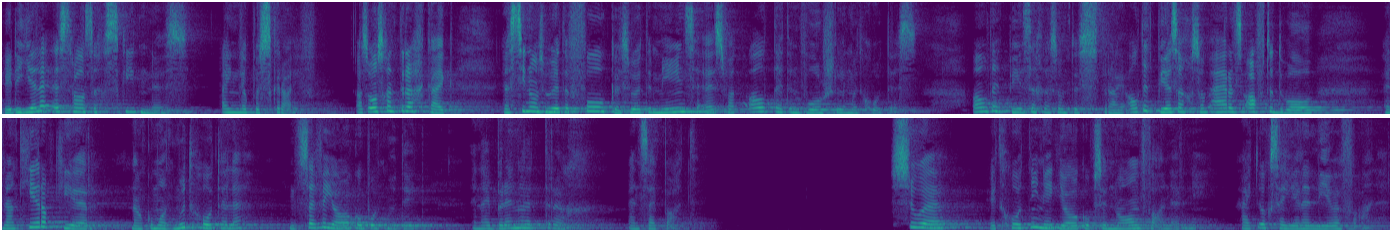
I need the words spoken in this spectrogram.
het die hele Israeliese geskiedenis eintlik beskryf. As ons gaan terugkyk, dan sien ons hoe dit 'n volk is, hoe dit mense is wat altyd in worsteling met God is. Altyd besig is om te stry, altyd besig is om eers af te dwaal. En dan keer op keer, dan kom ontmoet God hulle en sy vir Jakob ontmoet het en hy bring hulle terug in sy pad. So het God nie net Jakob se naam verander nie. Hy het ook sy hele lewe verander.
